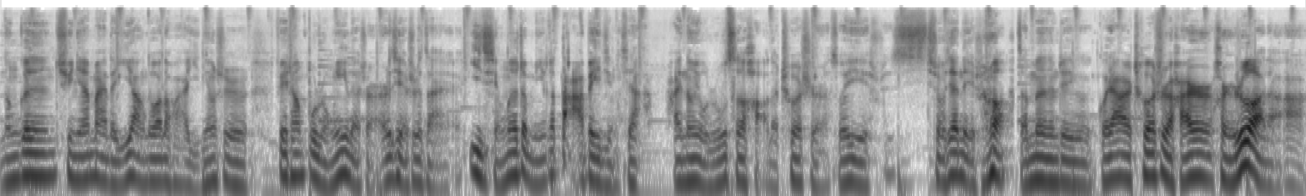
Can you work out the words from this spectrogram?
能跟去年卖的一样多的话，已经是非常不容易的事儿，而且是在疫情的这么一个大背景下，还能有如此好的车市，所以首先得说，咱们这个国家的车市还是很热的啊。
